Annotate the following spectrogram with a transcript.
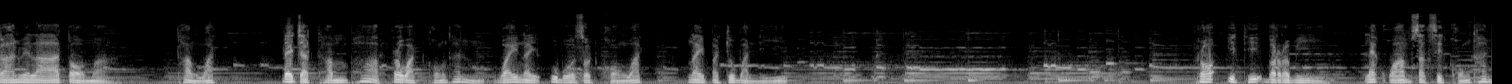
การเวลาต่อมาทางวัดได้จัดทำภาพประวัติของท่านไว้ในอุโบสถของวัดในปัจจุบันนี้ เพราะอิทธิบารมีและความศักดิ์สิทธิ์ของท่าน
